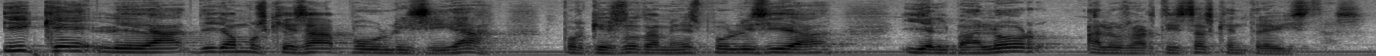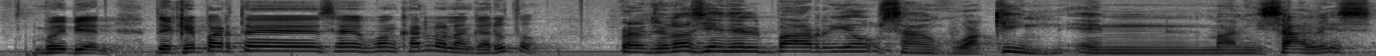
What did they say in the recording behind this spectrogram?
y que le da, digamos que esa publicidad, porque eso también es publicidad, y el valor a los artistas que entrevistas. Muy bien. ¿De qué parte es eh, Juan Carlos Langaruto? Bueno, yo nací en el barrio San Joaquín, en Manizales,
